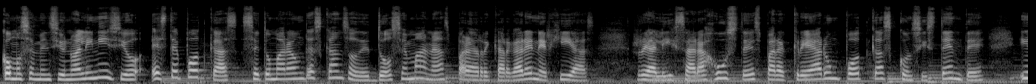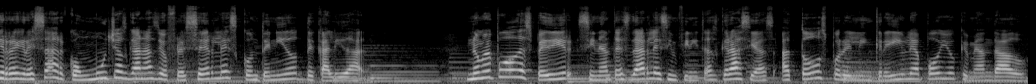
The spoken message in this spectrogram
como se mencionó al inicio, este podcast se tomará un descanso de dos semanas para recargar energías, realizar ajustes para crear un podcast consistente y regresar con muchas ganas de ofrecerles contenido de calidad. No me puedo despedir sin antes darles infinitas gracias a todos por el increíble apoyo que me han dado.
